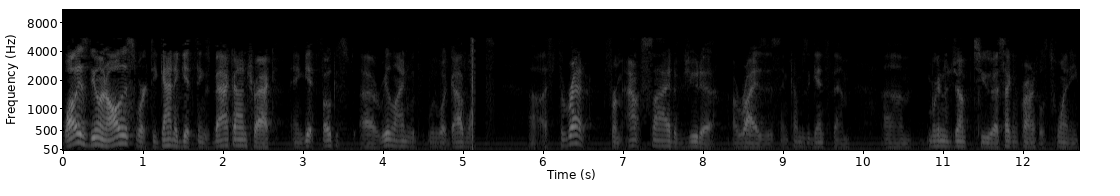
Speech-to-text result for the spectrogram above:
while he's doing all this work to kind of get things back on track and get focused, uh, realigned with, with what God wants, uh, a threat from outside of Judah arises and comes against them. Um, we're going to jump to uh, 2 Chronicles 20. It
